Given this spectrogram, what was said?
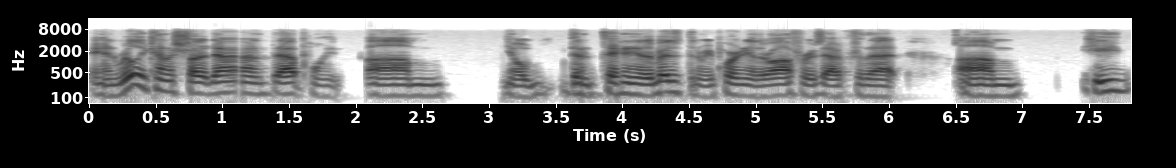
and really kind of shut it down at that point. Um, you know, didn't take any other visits, didn't report any other offers after that. Um, he,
